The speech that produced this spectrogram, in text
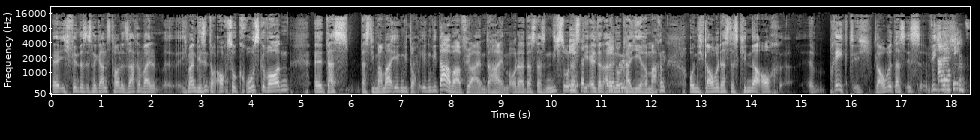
Äh, ich finde, das ist eine ganz tolle Sache, weil äh, ich meine, wir sind doch auch so groß geworden, äh, dass dass die Mama irgendwie doch irgendwie da war für einen daheim oder dass das nicht so, dass die Eltern alle nur. Karriere machen und ich glaube, dass das Kinder auch äh, prägt. Ich glaube, das ist wichtig. Allerdings,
